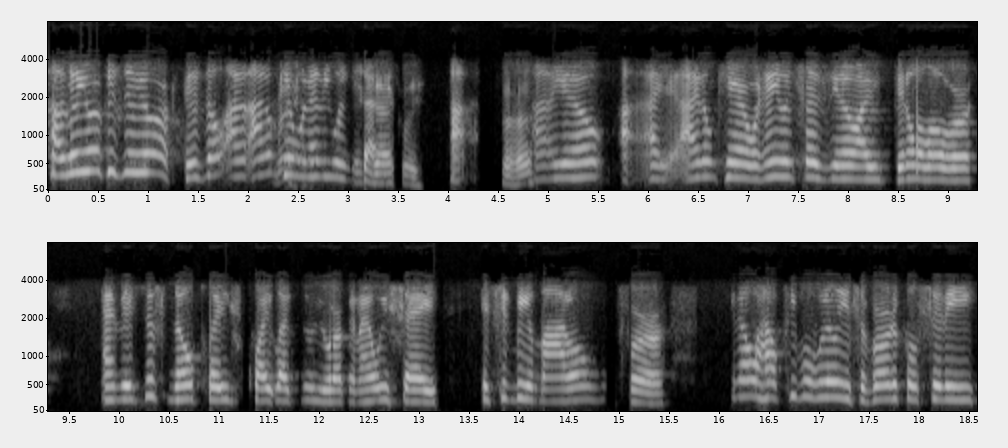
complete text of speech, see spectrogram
Uh, New York is New York. There's no. I, I don't care what anyone says. Exactly. Uh, Uh-huh. Uh, you know, I I don't care what anyone says. You know, I've been all over, and there's just no place quite like New York. And I always say it should be a model for, you know, how people really. It's a vertical city,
